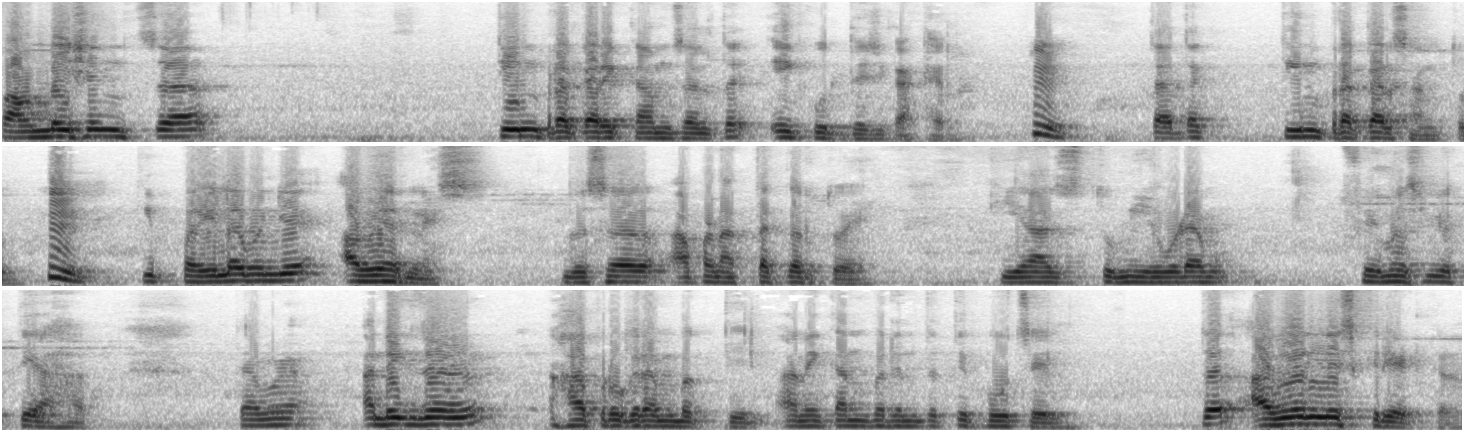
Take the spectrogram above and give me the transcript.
फाउंडेशनचं तीन प्रकारे काम चालतं. एक उद्देश गाठायला तर आता तीन प्रकार सांगतो. की पहिलं म्हणजे अवेअरनेस जसं आपण आत्ता करतोय की आज तुम्ही एवढ्या फेमस व्यक्ती आहात. त्यामुळे अनेक जण हा प्रोग्राम बघतील अनेकांपर्यंत ते पोहोचेल. तर अवेअरनेस क्रिएट करणं.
